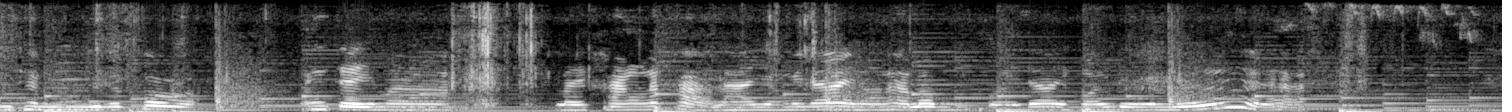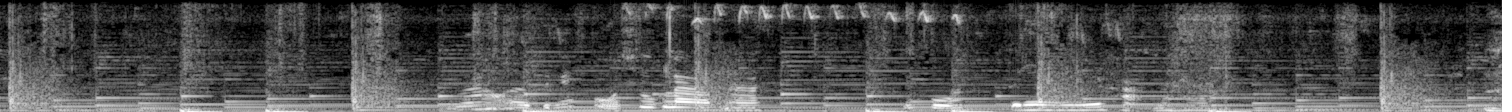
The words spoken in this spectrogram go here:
ดีทำดีแล้วก็ตั้งใจมาหลายครั้งแล้วค่ะนะยังไม่ได้นอะนะคะรอบนี้ขอให้ได้ขอให้เดินเลยนะคะว่าเราจะไม่ขอโชคลาภนะจะขอเป็นอย่างนี้ค่ะนะคะอือ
